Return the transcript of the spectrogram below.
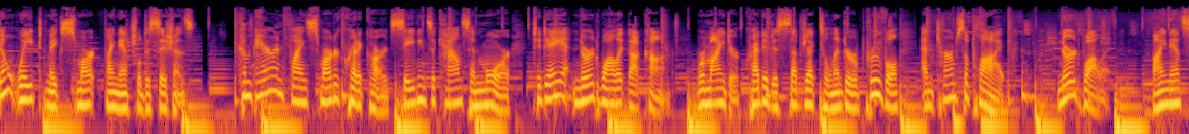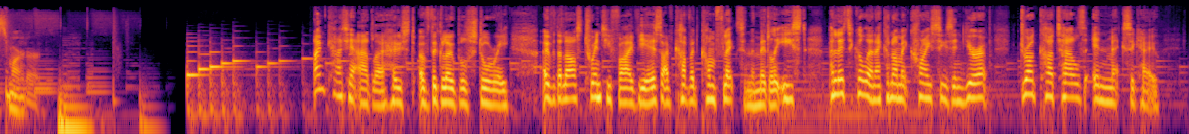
Don't wait to make smart financial decisions. Compare and find smarter credit cards, savings accounts, and more today at nerdwallet.com. Reminder credit is subject to lender approval and terms apply. NerdWallet, finance smarter. I'm Katya Adler, host of The Global Story. Over the last 25 years, I've covered conflicts in the Middle East, political and economic crises in Europe, drug cartels in Mexico.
